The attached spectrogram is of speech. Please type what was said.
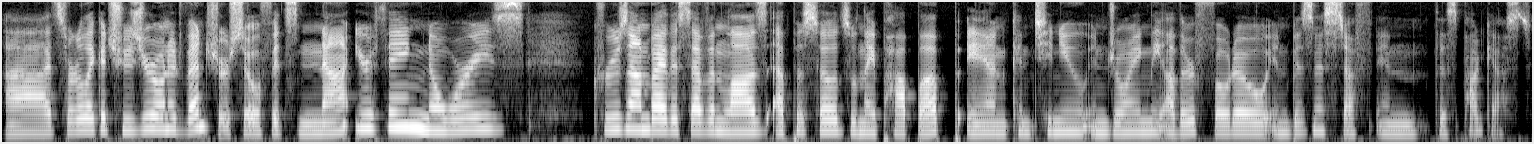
Uh, it's sort of like a choose your own adventure. So if it's not your thing, no worries. Cruise on by the Seven Laws episodes when they pop up and continue enjoying the other photo and business stuff in this podcast.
